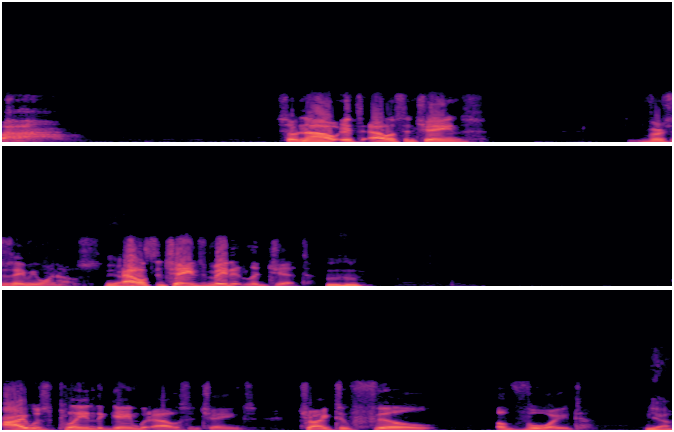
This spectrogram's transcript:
So now it's Alice in Chains versus Amy Winehouse. Yeah. In Chains made it legit. Mm-hmm. I was playing the game with Alice in Chains, trying to fill a void, Yeah.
